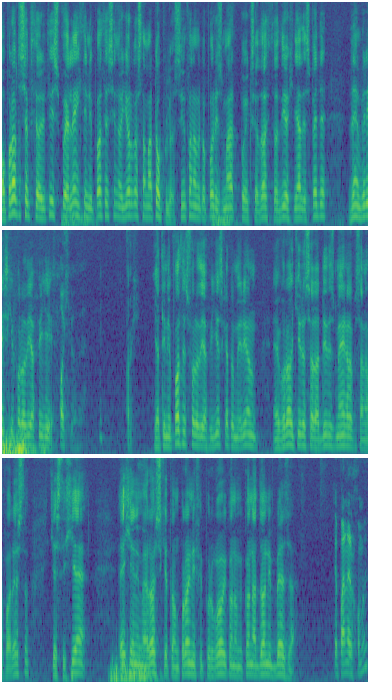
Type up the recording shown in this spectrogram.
Ο πρώτος επιθεωρητής που ελέγχει την υπόθεση είναι ο Γιώργος Σταματόπουλος. Σύμφωνα με το πόρισμα που εξεδόθη το 2005, δεν βρίσκει φοροδιαφυγή. Όχι βέβαια. Όχι. Για την υπόθεση φοροδιαφυγής εκατομμυρίων ευρώ, ο κύριος Σαραντίδης με έγγραφες αναφορές του και στοιχεία έχει ενημερώσει και τον πρώην Υφυπουργό Οικονομικών Αντώνη Μπέζα, Επανέρχομαι.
